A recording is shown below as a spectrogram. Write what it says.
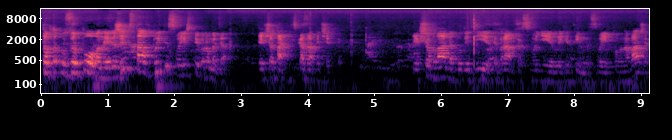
Тобто узурпований режим став бити своїх співгромадян, якщо так сказати чітко. Якщо влада буде діяти в рамках своєї легітимних своїх повноважень,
